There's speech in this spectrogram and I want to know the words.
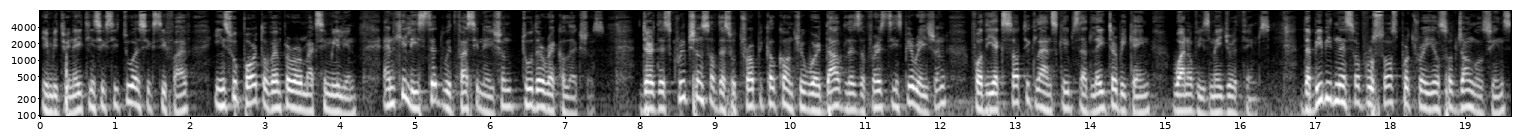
in between 1862 and 65 in support of Emperor Maximilian, and he listened with fascination to their recollections. Their descriptions of the subtropical country were doubtless the first inspiration for the exotic landscapes that later became one of his major major themes. The vividness of Rousseau's portrayals of jungle scenes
